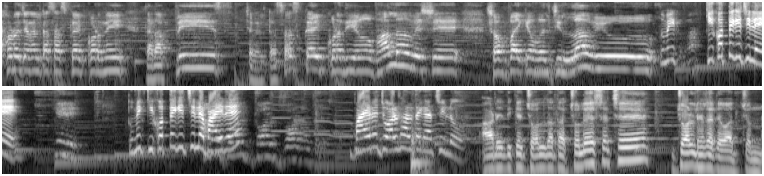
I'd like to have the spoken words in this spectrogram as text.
এখনও চ্যানেলটা সাবস্ক্রাইব করেনি তারা প্লিজ চ্যানেলটা সাবস্ক্রাইব করে দিও ভালোবেসে। সবাইকে বলছি লাভ ইউ তুমি কি করতে গেছিলে? তুমি কি করতে গেছিলে বাইরে? বাইরে জল ঢালতে গেছিল। আর এদিকে জলদাদা চলে এসেছে জল ঢেলে দেওয়ার জন্য।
